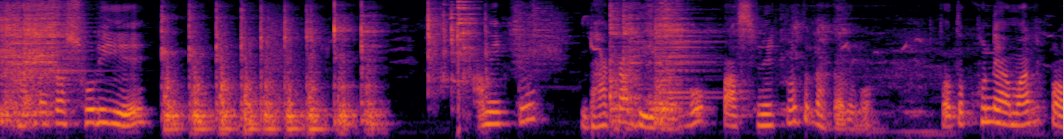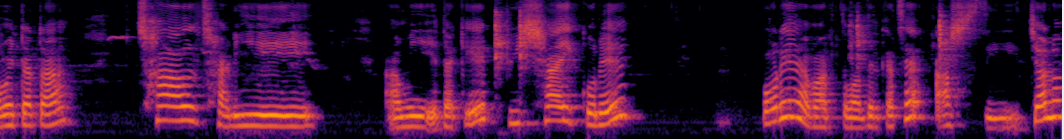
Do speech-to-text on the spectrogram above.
ঢাকাটা সরিয়ে আমি একটু ঢাকা দিয়ে রাখব, পাঁচ মিনিট মতো ঢাকা দেবো। ততক্ষণে আমার টমেটোটা ছাল ছাড়িয়ে আমি এটাকে পিসাই করে পরে আবার তোমাদের কাছে আসছি। চলো।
